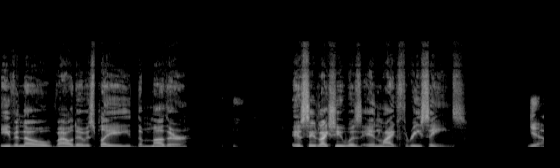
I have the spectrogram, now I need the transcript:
even though Viola Davis played the mother, it seems like she was in like three scenes. yeah.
